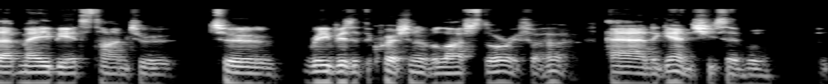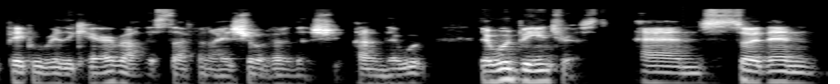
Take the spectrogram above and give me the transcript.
that maybe it's time to to revisit the question of a life story for her. And again, she said, "Well, people really care about this stuff," and I assured her that she, um, there would there would be interest. And so then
